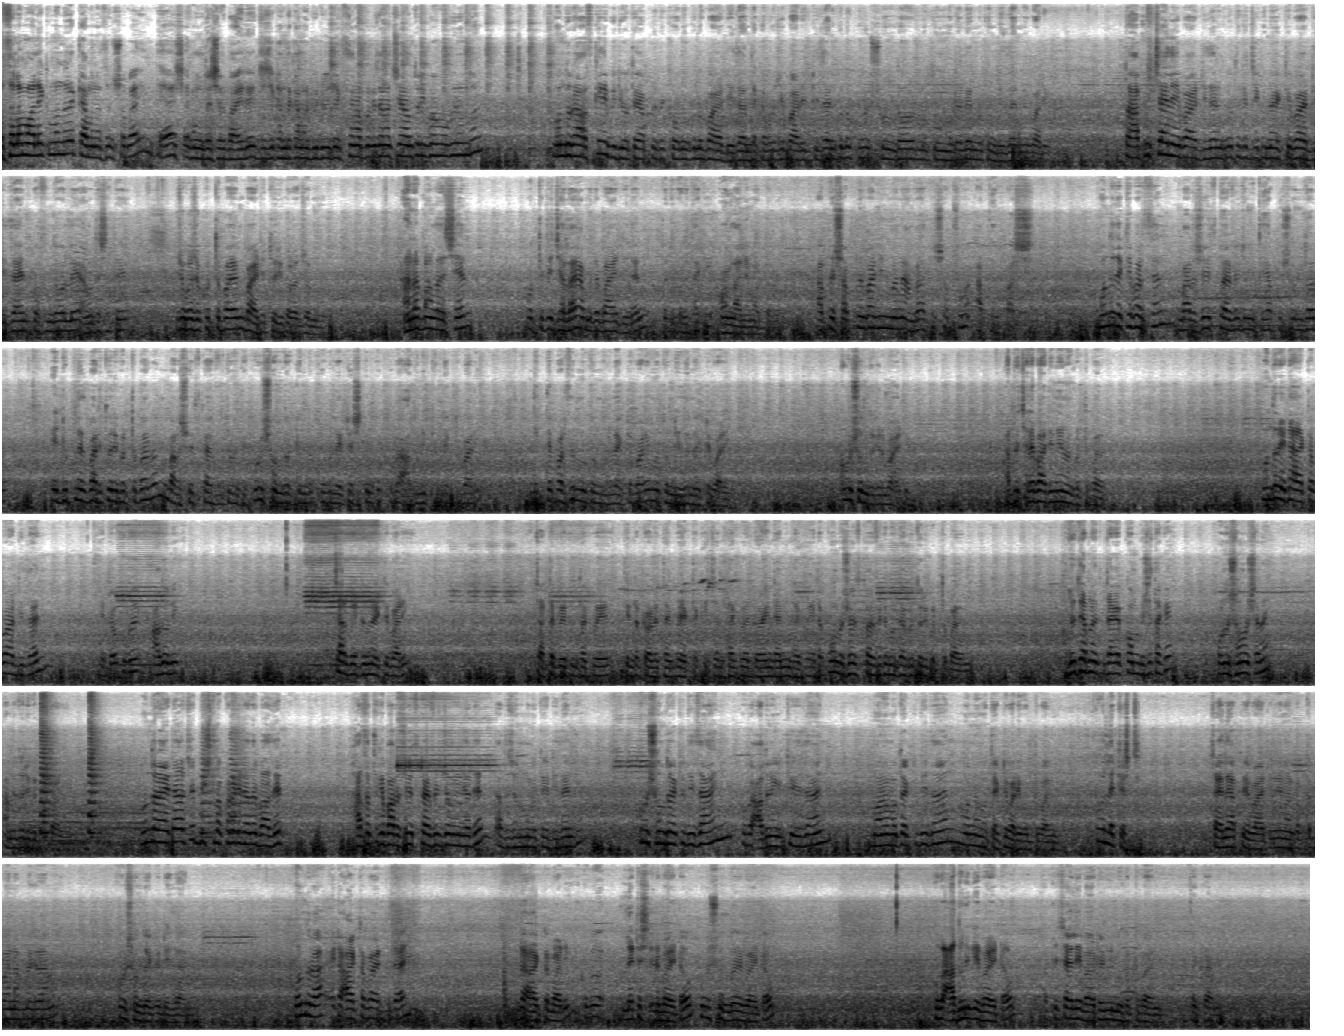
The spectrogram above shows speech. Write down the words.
আসসালামু আলাইকুম বন্ধুরা, কেমন আছেন সবাই? দেশ এবং দেশের বাইরে যে যেখান থেকে আমার ভিডিও দেখছেন, আপনাকে জানাচ্ছি আন্তরিকভাবে অভিনন্দন। বন্ধুরা, আজকের এই ভিডিওতে আপনাদেরকে অনেকগুলো বাড়ির ডিজাইন দেখাবো। যে বাড়ির ডিজাইনগুলো খুবই সুন্দর, নতুন মডেলের নতুন ডিজাইনের বাড়ি। তো আপনি চাইলে এই বাড়ির ডিজাইনগুলো থেকে যে কোনো একটি বাড়ির ডিজাইন পছন্দ হলে আমাদের সাথে যোগাযোগ করতে পারেন বাড়িটি তৈরি করার জন্য। আমরা বাংলাদেশের প্রত্যেকটি জেলায় আমাদের বাড়ির ডিজাইন তৈরি করে থাকি অনলাইনের মাধ্যমে। আপনার স্বপ্নের বাড়ি নির্মাণে আমরা আছি সবসময় আপনার পাশে। বন্ধু, দেখতে পাচ্ছেন, বারোশো স্কোয়ার ফিট জমি থেকে আপনি সুন্দর এই ডুপ্লেক্স বাড়ি তৈরি করতে পারবেন। বারোশো স্কোয়ার ফিট জমিতে খুবই সুন্দর কিন্তু খুবই লেটেস্ট কিন্তু খুবই আধুনিক কিন্তু একটি বাড়ি। দেখতে পাচ্ছেন, নতুন মডেল একটি বাড়ি, নতুন ডিজাইনের একটি বাড়ি। খুবই সুন্দর কিন্তু বাড়িটি। আপনি চাইলে বাড়িটি নির্মাণ করতে পারেন। বন্ধুরা, এটা আরেকটা বাড়ির ডিজাইন এটাও খুবই আধুনিক। চার বেডরুমের একটি বাড়ি। চারটা বেডরুম থাকবে, তিনটা টয়লেট থাকবে, একটা কিচেন থাকবে ড্রয়িং ডাইনিং থাকবে। এটা পনেরোশো স্কোয়ার ফিটের মধ্যে আপনি তৈরি করতে পারেন। যদি আপনার জায়গা কম বেশি থাকে, কোনো সমস্যা নেই, আপনি তৈরি করতে পারবেন। বন্ধুরা, এটা হচ্ছে বিশ লক্ষ টাকা যাদের বাজেট হাজার থেকে বারোশো স্কোয়ার ফিট জমি যাদের, তাদের জন্য মূলত এই ডিজাইনটি খুবই সুন্দর একটি ডিজাইন খুবই আধুনিক একটি ডিজাইন মনের মতো একটা ডিজাইন মনের মতো একটি বাড়ি বলতে পারেন। খুব লেটেস্ট চাইলে আপনি বাড়িটি নির্মাণ করতে পারেন আপনার গ্রামে। খুব সুন্দর একটি ডিজাইন বন্ধুরা, এটা আরেকটা বাড়ির ডিজাইন এটা আরেকটা বাড়ি। খুব লেটেস্ট এই বাড়িটাও, খুব সুন্দর এই বাড়িটাও। খুব আধুনিক এই বাড়িটাও। আপনি চাইলে এই বাড়িটা নির্মাণ করতে পারেন গ্রামে।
